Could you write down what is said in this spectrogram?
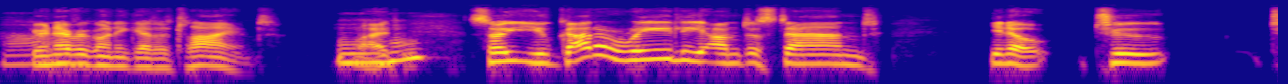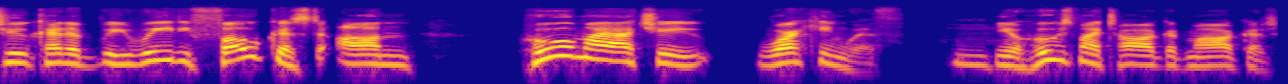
oh. you're never ah. going to get a client mm-hmm. right so you've got to really understand you know to to kind of be really focused on who am i actually working with mm. you know who's my target market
